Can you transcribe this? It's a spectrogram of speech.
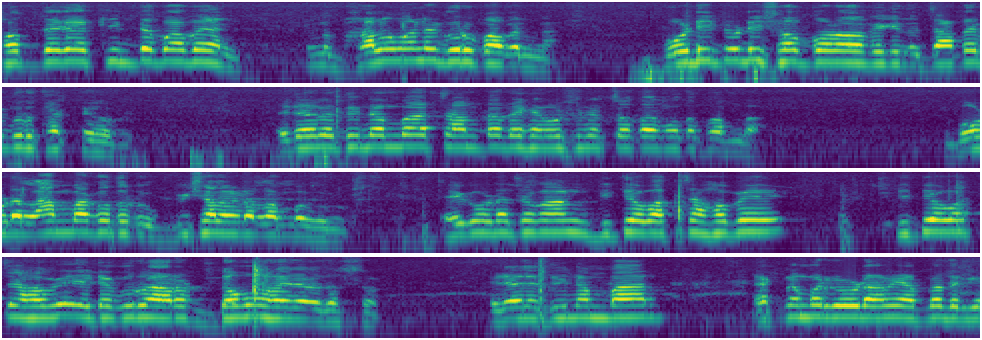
সব জায়গায় কিনতে পাবেন, কিন্তু ভালো মানের গরু পাবেন না। বডি টডি সব বড় হবে, কিন্তু জাতের গরু থাকতে হবে। এটা হলো দুই নাম্বার, চামটা দেখেন ওষুধের চতার মতো পাতলা। গরুটা লম্বা কতটুকু? বিশাল একটা লম্বা গরু। এই গরুটা যখন দ্বিতীয় বাচ্চা হবে তৃতীয় বাচ্চা হবে, এটা গরু আরও ডবল হয়ে যাবে দর্শক। এটা হলো দুই নাম্বার। এক নম্বর গরুটা আমি আপনাদেরকে,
